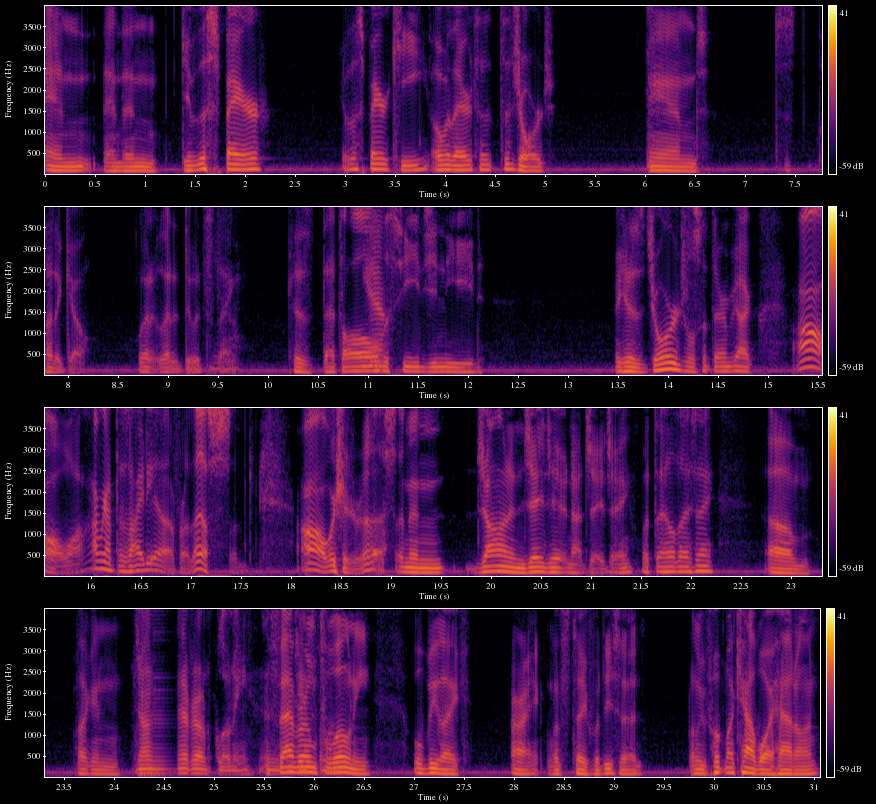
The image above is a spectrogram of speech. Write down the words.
and and then give the spare give the spare key over there to, to George, and just let it go, let it let it do its Yeah. thing, because that's all Yeah. the seeds you need because George will sit there and be like, "Oh, well, I've got this idea for this, and oh, we should do this," and then John and JJ, not JJ, what the hell did I say? Um, fucking Jon Favreau and Filoni. and Favreau and Filoni will be like, "All right, let's take what he said. Let me put my cowboy hat on."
